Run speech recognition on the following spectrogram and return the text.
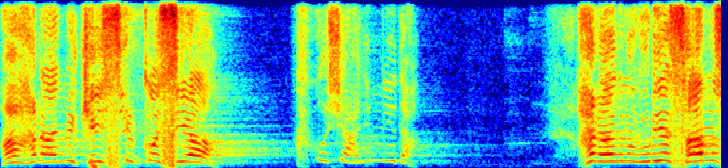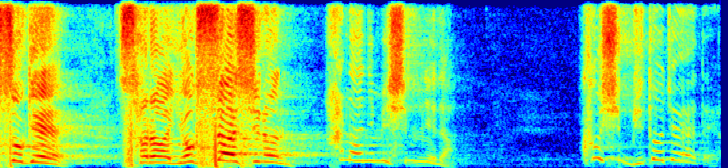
아, 하나님이 계실 것이야. 그것이 아닙니다. 하나님은 우리의 삶 속에 살아 역사하시는 하나님이십니다. 그것이 믿어져야 돼요.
